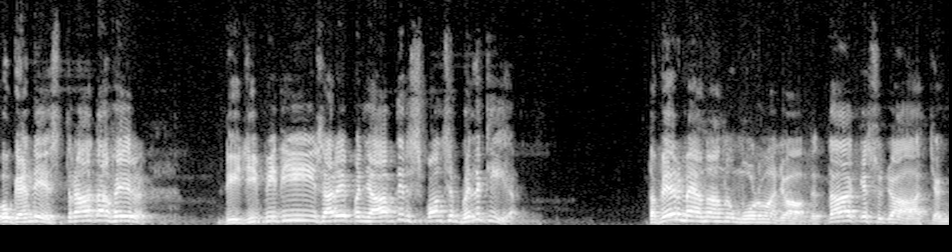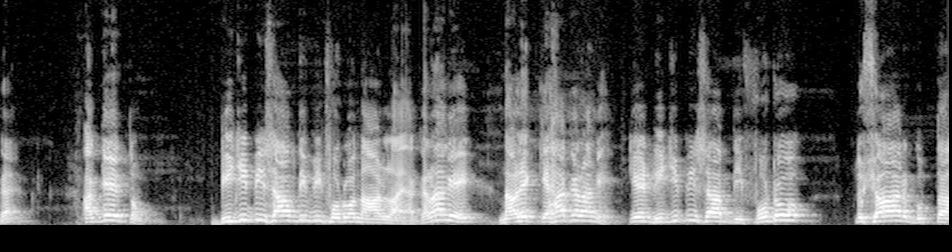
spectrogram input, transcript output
ਉਹ ਕਹਿੰਦੇ ਇਸ ਤਰ੍ਹਾਂ ਤਾਂ ਫਿਰ ਡੀਜੀਪੀ ਦੀ ਸਾਰੇ ਪੰਜਾਬ ਦੀ ਰਿਸਪੌਂਸਿਬਿਲਿਟੀ ਆ। ਤਾਂ ਫਿਰ ਮੈਂ ਉਹਨਾਂ ਨੂੰ ਮੋੜਵਾ ਜਵਾਬ ਦਿੱਤਾ ਕਿ ਸੁਝਾਅ ਚੰਗਾ ਅੱਗੇ ਤੋਂ ਡੀਜੀਪੀ ਸਾਹਿਬ ਦੀ ਵੀ ਫੋਟੋ ਨਾਲ ਲਾਇਆ ਕਰਾਂਗੇ, ਨਾਲੇ ਕਿਹਾ ਕਰਾਂਗੇ ਕਿ ਡੀਜੀਪੀ ਸਾਹਿਬ ਦੀ ਫੋਟੋ ਤੁਸ਼ਾਰ ਗੁਪਤਾ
